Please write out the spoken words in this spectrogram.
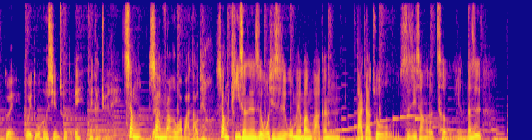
对，唯独我喝鲜萃的，哎，没感觉嘞，像像反而我要把它倒掉，像提神这件事，我其实我没有办法跟大家做实际上的测验，但是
